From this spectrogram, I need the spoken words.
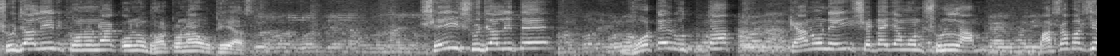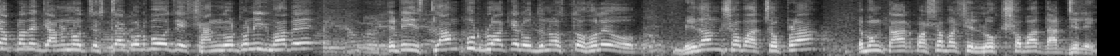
সুজালির কোনো না কোনো ঘটনা উঠে আসত সেই সুজালিতে ভোটের উত্তাপ কেন নেই সেটা যেমন শুনলাম, পাশাপাশি আপনাদের জানানোর চেষ্টা করব যে সাংগঠনিকভাবে এটি ইসলামপুর ব্লকের অধীনস্থ হলেও বিধানসভা চোপড়া এবং তার পাশাপাশি লোকসভা দার্জিলিং।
